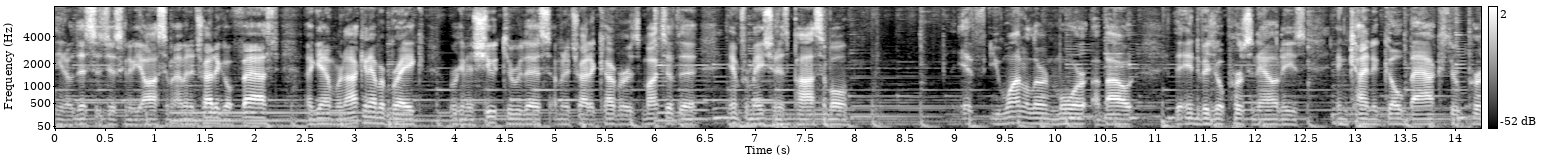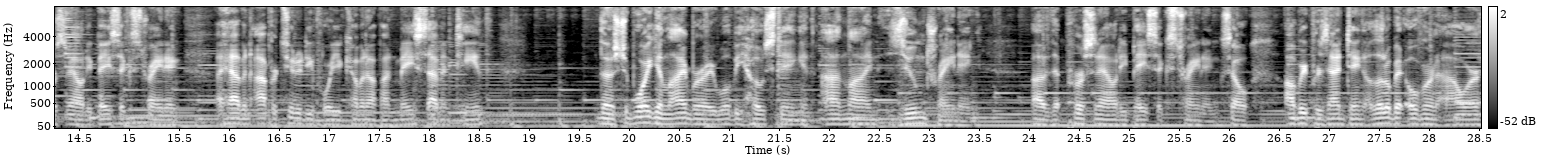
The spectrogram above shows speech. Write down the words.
you know this is just going to be awesome. I'm going to try to go fast. Again, we're not going to have a break. We're going to shoot through this. I'm going to try to cover as much of the information as possible. If you want to learn more about the individual personalities and kind of go back through personality basics training, I have an opportunity for you coming up on May 17th. The Cheboygan Library will be hosting an online Zoom training of the personality basics training. So I'll be mm-hmm. presenting a little bit over an hour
